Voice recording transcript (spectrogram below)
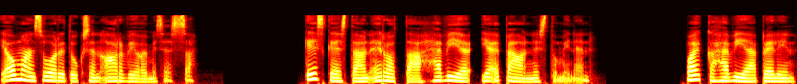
ja oman suorituksen arvioimisessa. Keskeistä on erottaa häviö ja epäonnistuminen. Vaikka häviää pelin,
